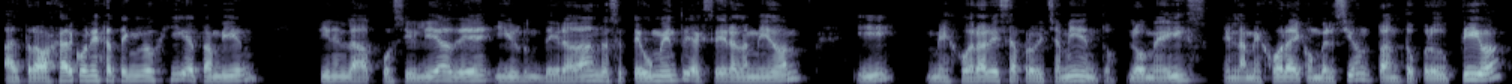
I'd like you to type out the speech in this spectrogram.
al trabajar con esta tecnología también tienen la posibilidad de ir degradando ese tegumento y acceder al almidón y mejorar ese aprovechamiento. Lo medís en la mejora de conversión, tanto productiva,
